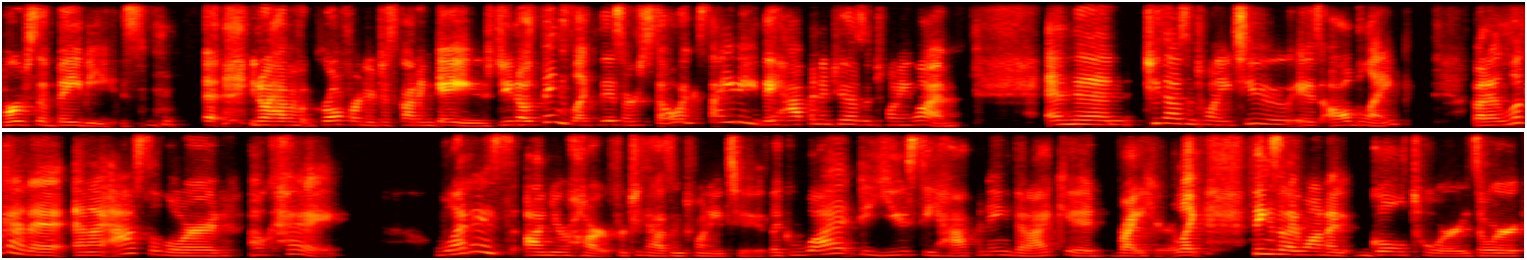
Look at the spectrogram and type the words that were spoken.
births of babies. you know, I have a girlfriend who just got engaged. You know, things like this are so exciting. They happen in 2021. And then 2022 is all blank. But I look at it and I ask the Lord, okay, what is on your heart for 2022 like what do you see happening that i could write here? Like things that i want to goal towards or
